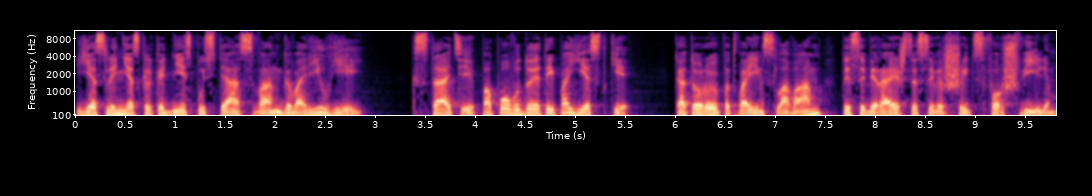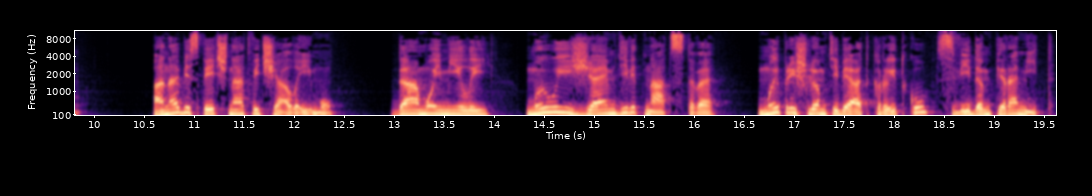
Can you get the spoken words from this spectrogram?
если несколько дней спустя Сван говорил ей, «Кстати, по поводу этой поездки, которую, по твоим словам, ты собираешься совершить с Форшвилем», она беспечно отвечала ему, «Да, мой милый, мы уезжаем 19-го. Мы пришлем тебе открытку с видом пирамид.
